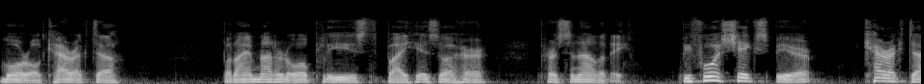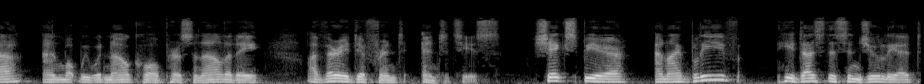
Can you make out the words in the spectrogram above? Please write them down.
moral character, but I am not at all pleased by his or her personality. Before Shakespeare, character and what we would now call personality are very different entities. Shakespeare, and I believe he does this in Juliet,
